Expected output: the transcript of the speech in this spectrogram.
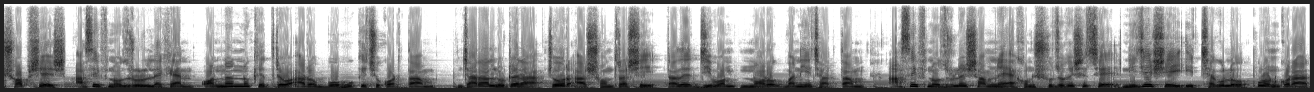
সবশেষ আসিফ নজরুল লেখেন, অন্যান্য ক্ষেত্রেও আরও বহু কিছু করতাম। যারা লুটেরা, চোর আর সন্ত্রাসী, তাদের জীবন নরক বানিয়ে ছাড়তাম। আসিফ নজরুলের সামনে এখন সুযোগ এসেছে নিজে সেই ইচ্ছাগুলো পূরণ করার।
